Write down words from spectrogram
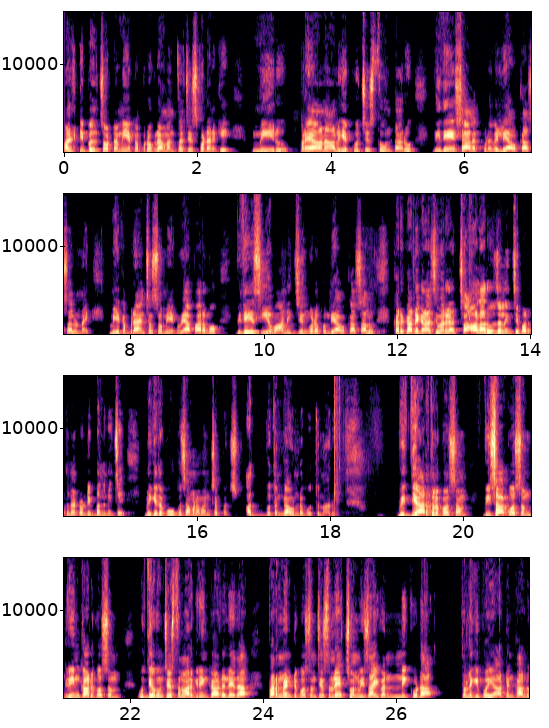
మల్టిపుల్ చోట మీ యొక్క ప్రోగ్రామ్ అంతా చేసుకోవడానికి మీరు ప్రయాణాలు ఎక్కువ చేస్తూ ఉంటారు. విదేశాలకు కూడా వెళ్ళే అవకాశాలు ఉన్నాయి. మీ యొక్క బ్రాంచెస్ మీ యొక్క వ్యాపారము విదేశీయ వాణిజ్యం కూడా పొందే అవకాశాలు. కర్కాటక రాశి వారిగా చాలా రోజుల నుంచి పడుతున్నటువంటి ఇబ్బంది నుంచి మీకు ఇది ఒక ఉపశమనం అని చెప్పచ్చు. అద్భుతంగా ఉండబోతున్నారు. విద్యార్థుల కోసం వీసా కోసం గ్రీన్ కార్డు కోసం ఉద్యోగం చేస్తున్న వారు గ్రీన్ కార్డు లేదా పర్మనెంట్ కోసం చేస్తున్న హెచ్ వన్ వీసా ఇవన్నీ కూడా తొలగిపోయే ఆటంకాలు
